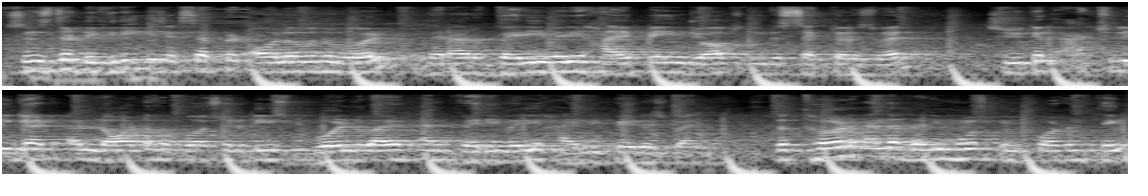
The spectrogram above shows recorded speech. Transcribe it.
Since the degree is accepted all over the world, there are very very high paying jobs in this sector as well. So you can actually get a lot of opportunities worldwide and very very highly paid as well. The third and the very most important thing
